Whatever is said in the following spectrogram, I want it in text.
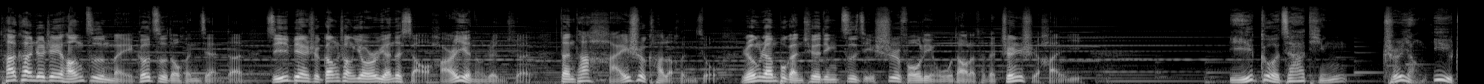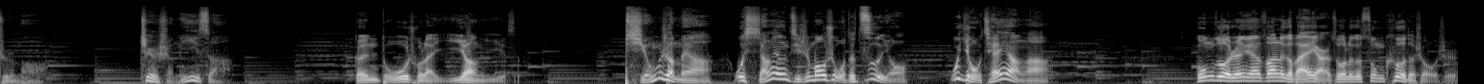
他看着这行字，每个字都很简单，即便是刚上幼儿园的小孩也能认全。但他还是看了很久，仍然不敢确定自己是否领悟到了它的真实含义。一个家庭只养一只猫，这是什么意思啊？跟读出来一样意思。凭什么呀？我想养几只猫是我的自由，我有钱养啊。工作人员翻了个白眼，做了个送客的手势。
